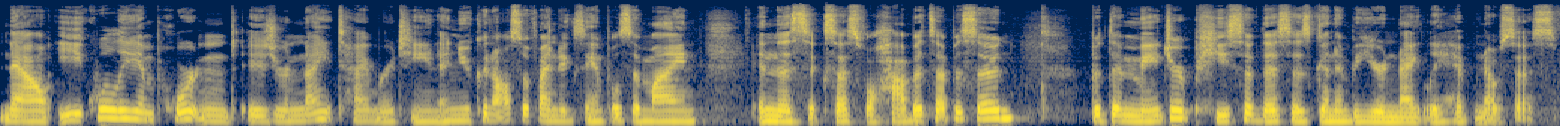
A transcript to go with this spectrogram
Now, equally important is your nighttime routine, and you can also find examples of mine in the Successful Habits episode. But the major piece of this is going to be your nightly hypnosis.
